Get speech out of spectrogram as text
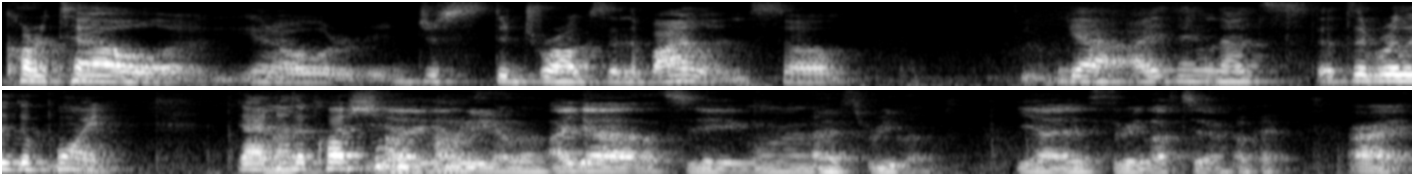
cartel, you know, or just the drugs and the violence. So, yeah, I think that's that's a really good point. Got another question? yeah. How many of them? I got, let's see, one. I have three left. Yeah, I have three left too. Okay. All right.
